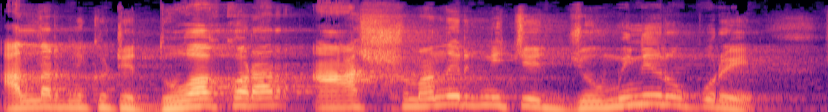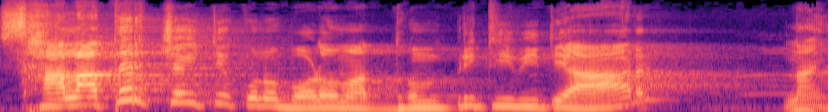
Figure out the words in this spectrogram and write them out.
আল্লাহর নিকটে দোয়া করার, আসমানের নিচে জমিনের উপরে সালাতের চাইতে কোনো বড় মাধ্যম পৃথিবীতে আর নাই।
